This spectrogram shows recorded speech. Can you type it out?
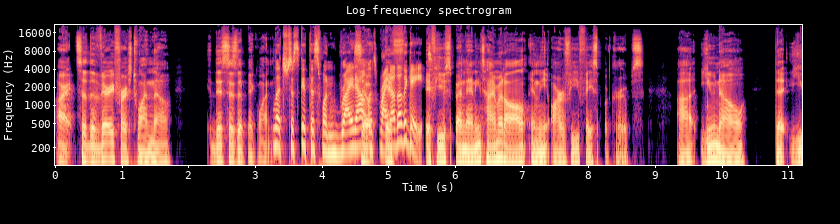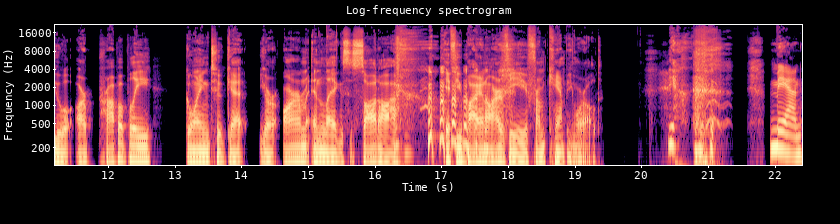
All right, so the very first one though, this is a big one. Let's just get this one right out. So Let's right if- out of the gate. If you spend any time at all in the RV Facebook groups, uh, you know that you are probably going to get your arm and legs sawed off if you buy an RV from Camping World. Yeah. Man,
